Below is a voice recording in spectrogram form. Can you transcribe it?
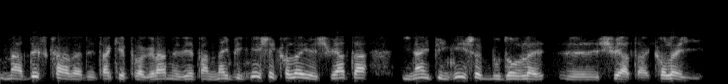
na Discovery takie programy, wie pan, najpiękniejsze koleje świata i najpiękniejsze budowle y, świata, kolei.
